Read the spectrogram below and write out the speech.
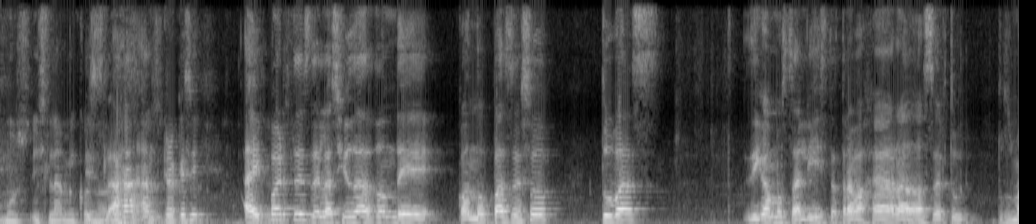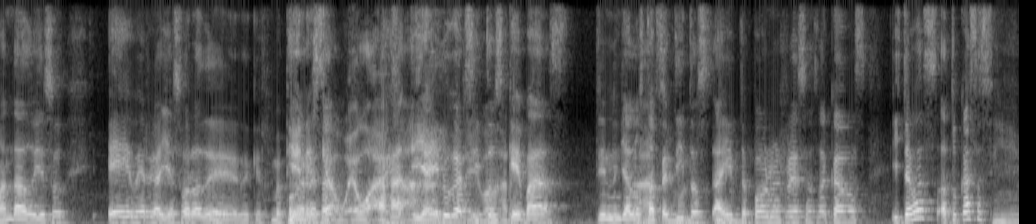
mus- islámicos, ¿no? Isla- Ajá, ah, creo que sí. Hay partes de la ciudad donde cuando pasa eso, tú vas, digamos, saliste a trabajar, a hacer tu, tus mandados y eso. Eh, verga, ya es hora de, de que me ponga a Tienes que rezar. a huevo, a Ajá, esa, y hay lugarcitos ahí que vas, tienen ya los Ah, tapetitos, ahí te pones, rezas, acabas y te vas a tu casa. Sí.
